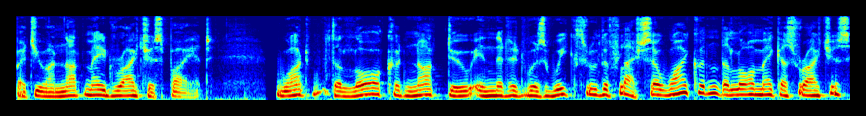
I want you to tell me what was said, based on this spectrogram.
but you are not made righteous by it. What the law could not do, in that it was weak through the flesh. So, why couldn't the law make us righteous?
